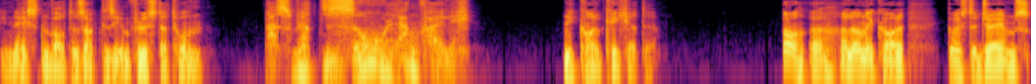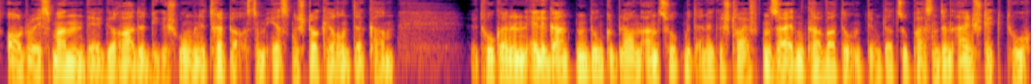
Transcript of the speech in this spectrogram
Die nächsten Worte sagte sie im Flüsterton. Das wird so langweilig. Nicole kicherte. Oh, äh, hallo Nicole, grüßte James, Audreys Mann, der gerade die geschwungene Treppe aus dem ersten Stock herunterkam. Er trug einen eleganten dunkelblauen Anzug mit einer gestreiften Seidenkrawatte und dem dazu passenden Einstecktuch,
